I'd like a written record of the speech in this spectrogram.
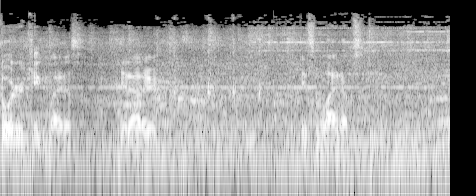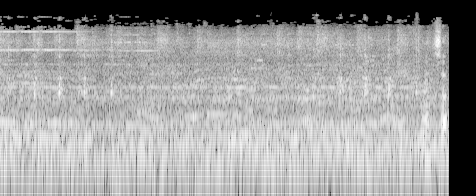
Quarter King Midas. Get out of here. Get some lineups. That's up.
